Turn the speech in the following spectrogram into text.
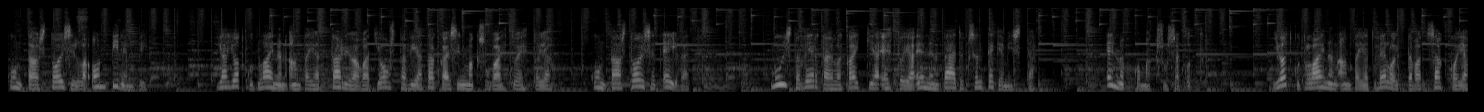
kun taas toisilla on pidempi. Ja jotkut lainanantajat tarjoavat joustavia takaisinmaksuvaihtoehtoja, kun taas toiset eivät. Muista vertailla kaikkia ehtoja ennen päätöksen tekemistä. Ennakkomaksusakot. Jotkut lainanantajat veloittavat sakkoja,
